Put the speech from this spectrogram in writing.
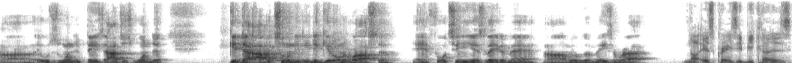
uh, it was just one of them things that I just wanted to get that opportunity to get on the roster. And 14 years later, man, um, it was an amazing ride. No, it's crazy because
